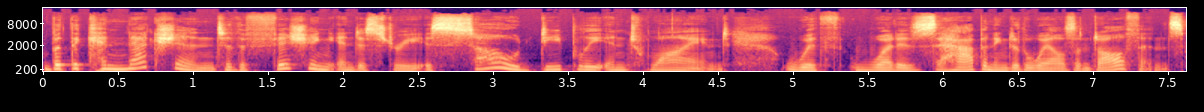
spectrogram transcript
but the connection to the fishing industry is so deeply entwined with what is happening to the whales and dolphins.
